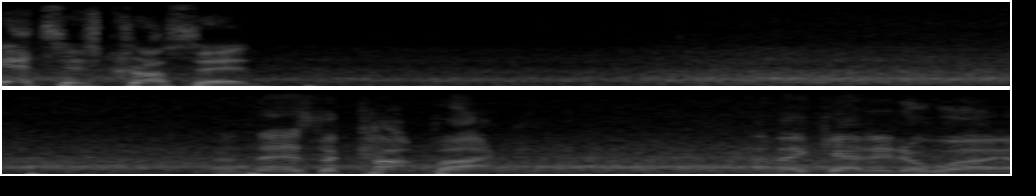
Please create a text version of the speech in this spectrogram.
Gets his cross in. And there's the cutback. And they get it away.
